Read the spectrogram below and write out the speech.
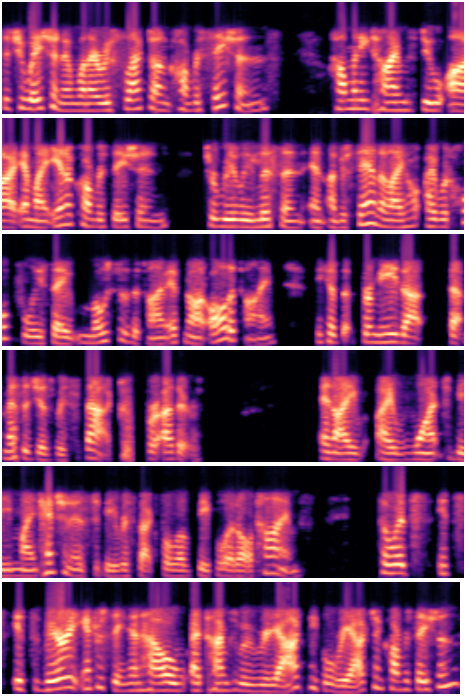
situation. And when I reflect on conversations, how many times do I am I in a conversation to really listen and understand. And I, I would hopefully say most of the time, if not all the time, because for me, that, that message is respect for others. And I, I want to be, my intention is to be respectful of people at all times. So it's it's it's very interesting in how at times we react. People react in conversations,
